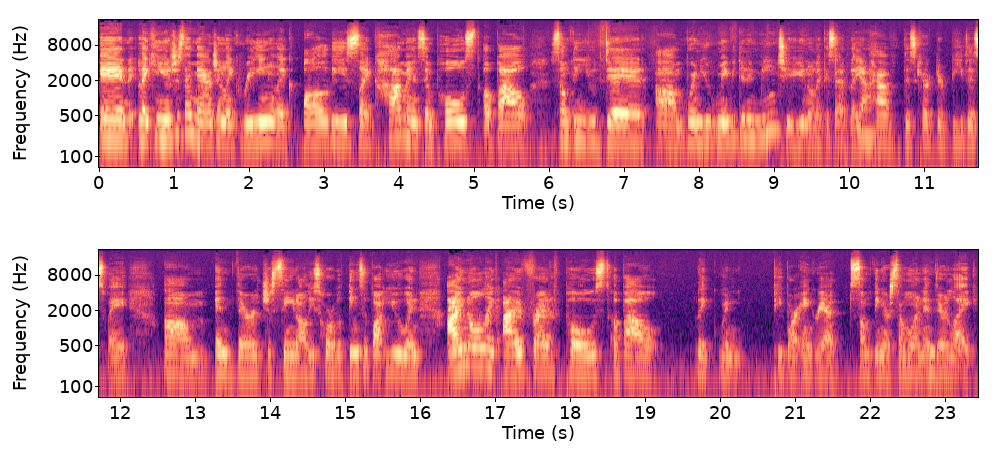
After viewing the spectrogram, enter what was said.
And like can you just imagine like reading like all these like comments and posts about something you did um when you maybe didn't mean to you know like i said like yeah. have this character be this way. Um and they're just saying all these horrible things about you. And i know like i've read posts about like when people are angry at something or someone and they're like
